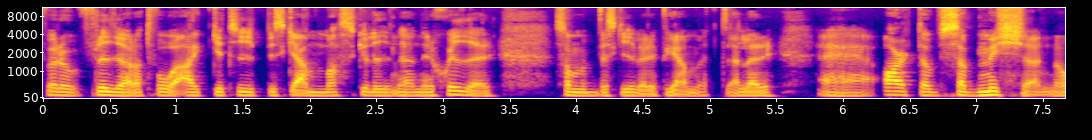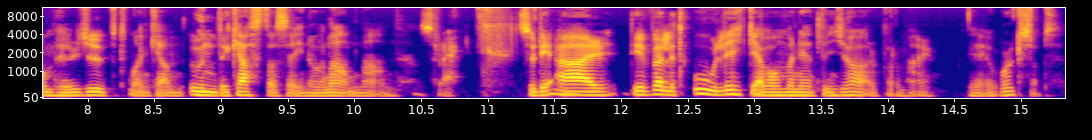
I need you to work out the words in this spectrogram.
för att frigöra två arketypiska maskulina energier som beskriver i programmet. Eller eh, Art of Submission, om hur djupt man kan underkasta sig någon annan. Så det, mm. är, det är väldigt olika vad man egentligen gör på de här eh, workshops.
